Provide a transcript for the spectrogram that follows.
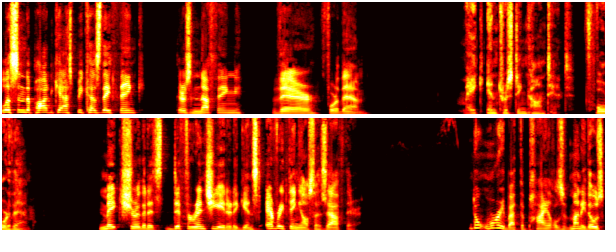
listen to podcasts because they think there's nothing there for them. Make interesting content for them. Make sure that it's differentiated against everything else that's out there. Don't worry about the piles of money. Those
